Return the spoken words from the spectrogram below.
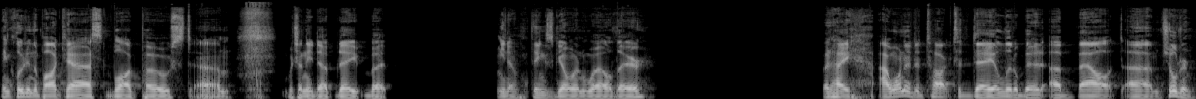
including the podcast, blog post, um, which I need to update, but you know, things going well there. But hey, I wanted to talk today a little bit about um, children.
